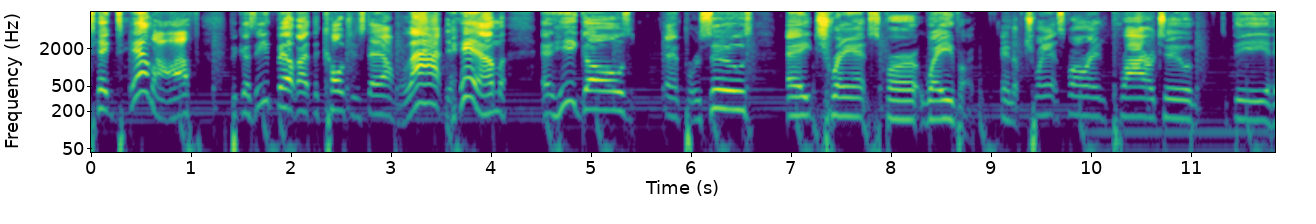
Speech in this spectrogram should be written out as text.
ticked him off because he felt like the coaching staff lied to him and he goes and pursues a transfer waiver. End up transferring prior to the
